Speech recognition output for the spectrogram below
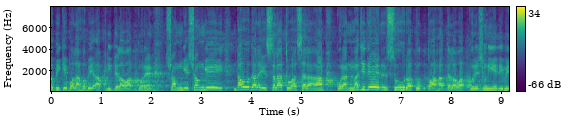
নবীকে বলা হবে, আপনি তেলাওয়াত করেন। সঙ্গে সঙ্গে দাউদ আলাই সালাম কোরআন মাজিদের সুরাত তহা তেলাওয়াত করে শুনিয়ে দিবে।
